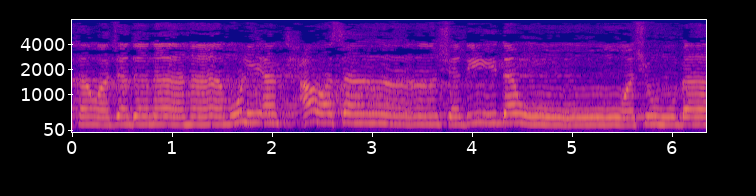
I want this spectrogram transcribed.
فوجدناها ملئت حرسا شديدا وشهبا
